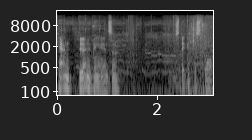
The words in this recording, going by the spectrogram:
Can't do anything against them. Stick it just fall.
